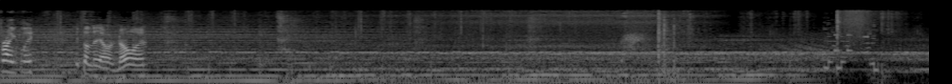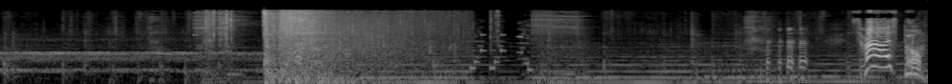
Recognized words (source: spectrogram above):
Frankly, it's a little annoying. Surprise! Boom!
